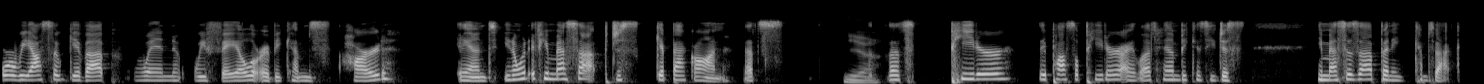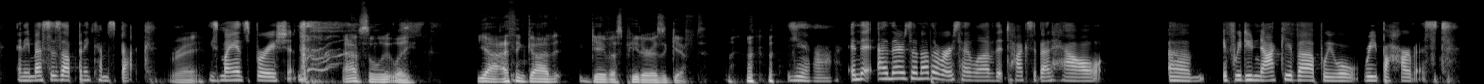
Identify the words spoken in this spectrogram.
or we also give up when we fail or it becomes hard. And you know what? If you mess up, just get back on. That's yeah. That's Peter, the apostle Peter. I love him because he just he messes up and he comes back and he messes up and he comes back. Right. He's my inspiration. Absolutely. Yeah, I think God gave us Peter as a gift. Yeah. And th- and there's another verse I love that talks about how um, if we do not give up, we will reap a harvest.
